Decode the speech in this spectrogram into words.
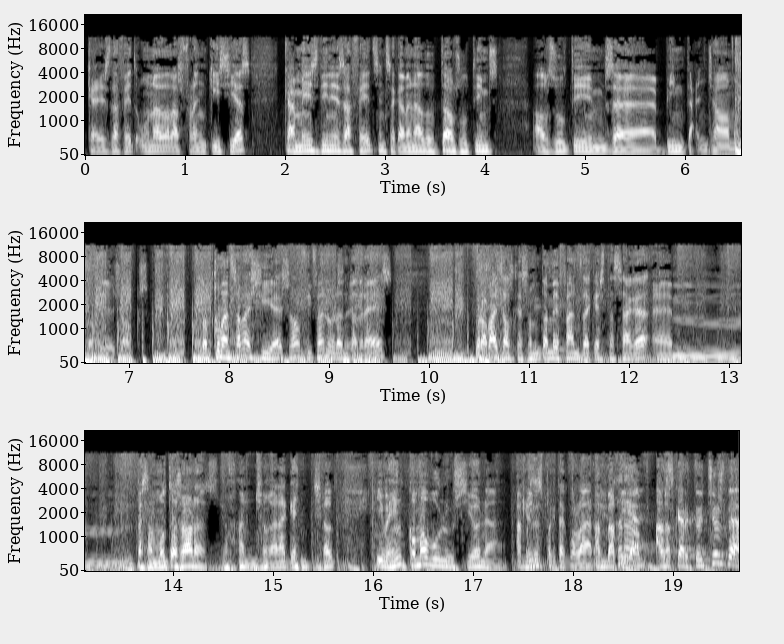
que és, de fet, una de les franquícies que més diners ha fet, sense cap mena de dubte, els últims, els últims eh, 20 anys en el món dels videojocs. Tot començava així, eh, això, el FIFA 93, però vaja, els que som també fans d'aquesta saga, eh, passant moltes hores jugant, jugant a aquest joc i veient com evoluciona, A que mi és espectacular. Em va Mira, agradar... els cartutxos de,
